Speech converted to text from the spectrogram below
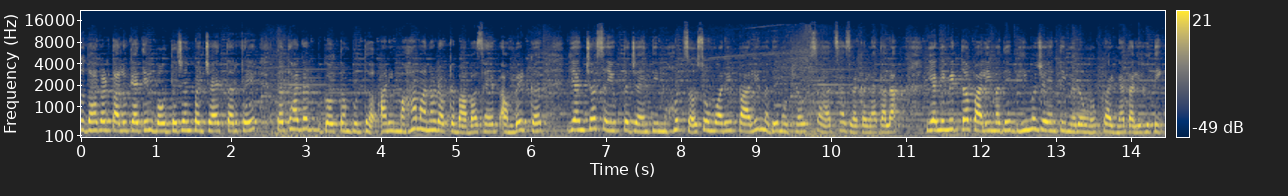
सुधागड तालुक्यातील बौद्धजन पंचायततर्फे तथागत गौतम बुद्ध आणि महामानव डॉक्टर बाबासाहेब आंबेडकर यांच्या संयुक्त जयंती महोत्सव सोमवारी पालीमध्ये मोठ्या उत्साहात साजरा करण्यात आला. या निमित्त पालीमध्ये भीम जयंती मिरवणूक काढण्यात आली होती.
